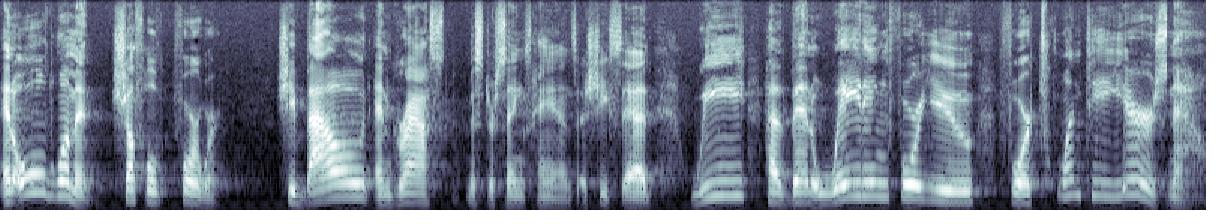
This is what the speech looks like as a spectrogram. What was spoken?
an old woman shuffled forward. She bowed and grasped Mr. Singh's hands as she said, We have been waiting for you for 20 years now.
